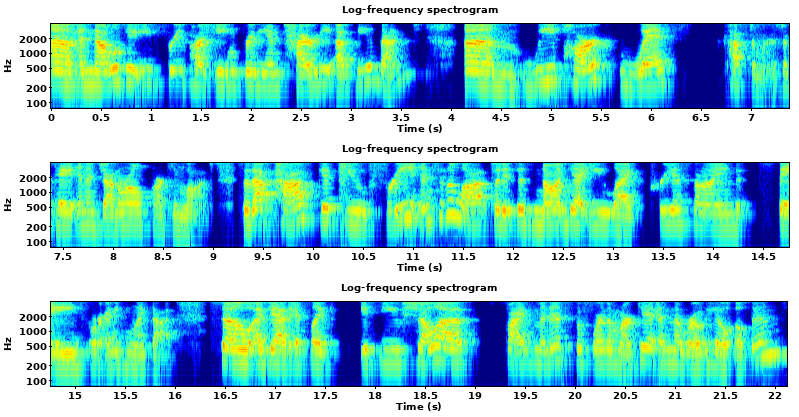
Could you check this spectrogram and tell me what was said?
Um, and that will get you free parking for the entirety of the event. Um, we park with customers, okay, in a general parking lot. So that pass gets you free into the lot, but it does not get you like pre assigned space or anything like that. So again, it's like if you show up five minutes before the market and the rodeo opens,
